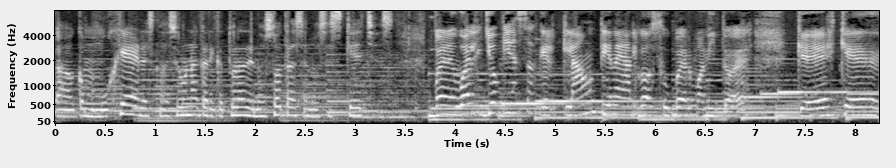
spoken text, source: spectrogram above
Ah, Como mujeres, como hacer una caricatura de nosotras en los sketches. Bueno, igual yo pienso que el clown tiene algo súper bonito, ¿eh? Que es que,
